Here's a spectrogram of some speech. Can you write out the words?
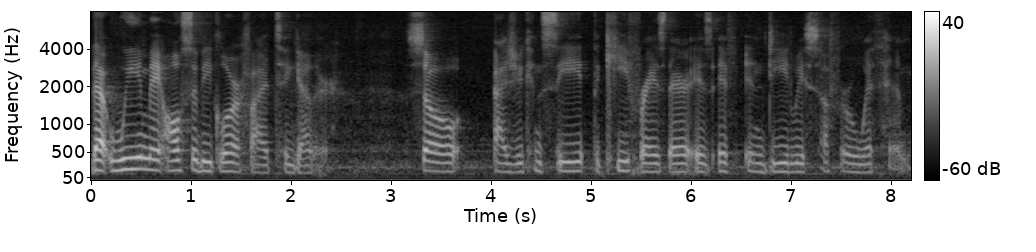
that we may also be glorified together. So, as you can see, the key phrase there is if indeed we suffer with him.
